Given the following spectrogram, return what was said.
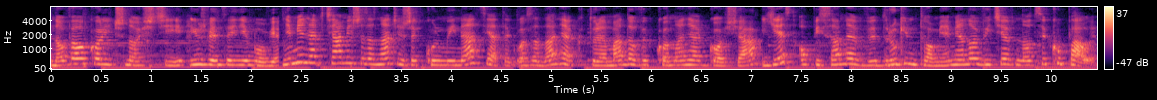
nowe okoliczności już więcej nie mówię. Niemniej jednak chciałam jeszcze zaznaczyć, że kulminacja tego zadania, które ma do wykonania Gosia jest opisane w drugim tomie, mianowicie w Nocy Kupały.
